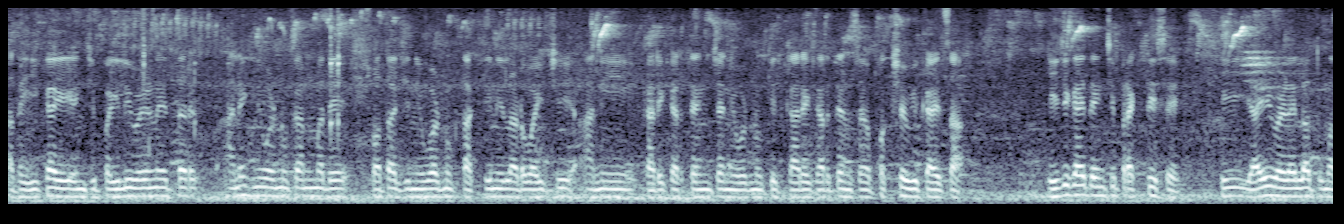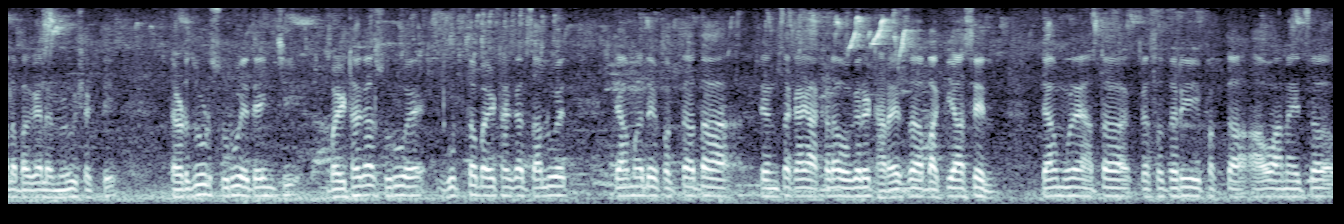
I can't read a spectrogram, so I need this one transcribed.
आता ही काही यांची पहिली वेळ नाही तर अनेक निवडणुकांमध्ये स्वतःची निवडणूक ताकदीने लढवायची आणि कार्यकर्त्यांच्या निवडणुकीत कार्यकर्त्यांसह पक्ष विकायचा. ही जी काय त्यांची प्रॅक्टिस आहे ही याही वेळेला तुम्हाला बघायला मिळू शकते. तडजोड सुरू आहे त्यांची बैठका सुरू आहे गुप्त बैठका चालू आहेत. त्यामध्ये फक्त आता त्यांचा काय आकडा वगैरे ठरायचा बाकी असेल त्यामुळे आता कसं तरी फक्त आव आणायचं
